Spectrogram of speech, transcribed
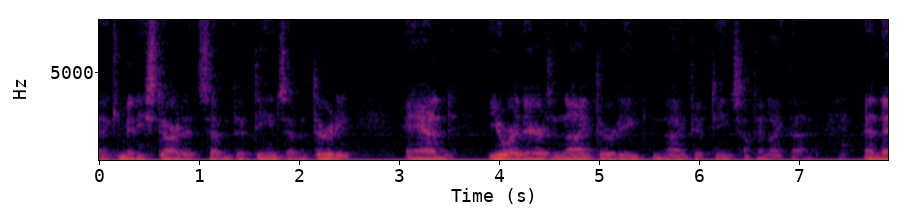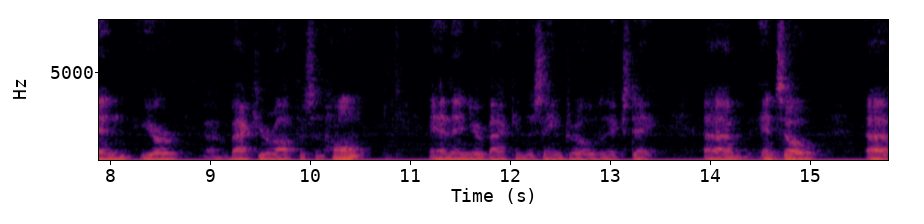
Uh, committees start at 7.15, 7.30, and you are there to 9.30, 9.15, something like that. And then you're uh, back to your office and home, and then you're back in the same drill the next day. Um, and so uh,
